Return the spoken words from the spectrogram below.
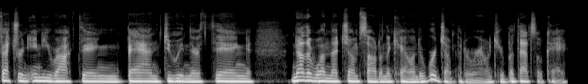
veteran indie rock thing band doing their thing. Another one that jumps out on the calendar. We're jumping around here, but that's okay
